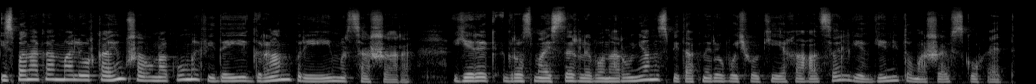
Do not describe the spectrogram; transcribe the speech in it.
Իսպանական Մալյորկայում շարունակվում է Ֆիդեի Գրան Պրիի մրցաշարը։ Երեք գրոսմայստեր Լևոն Արոնյանը սպիտակներով ոչ ոքի է խաղացել Եվգենի Տոմաշևսկու հետ։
